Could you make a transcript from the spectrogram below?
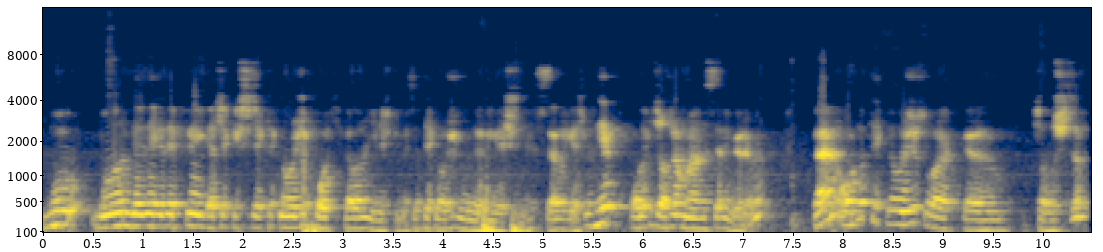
Bu, bunların dediği hedefi gerçekleştirecek teknoloji politikalarını geliştirmesi, teknoloji ürünlerini geliştirmesi, sistemleri geliştirmesi hep oradaki çalışan mühendislerin görevi. Ben orada teknolojist olarak e, çalıştım.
